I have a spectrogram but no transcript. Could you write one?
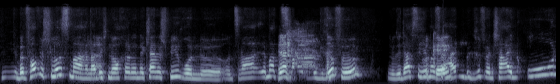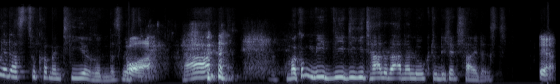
Bevor wir Schluss machen, ja. habe ich noch eine kleine Spielrunde. Und zwar immer zwei ja. Begriffe. Und du darfst dich okay. immer für einen Begriff entscheiden, ohne das zu kommentieren. Das Boah. Ja. mal gucken, wie, wie digital oder analog du dich entscheidest. Ja.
